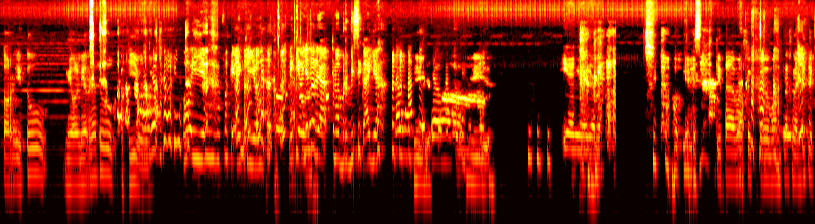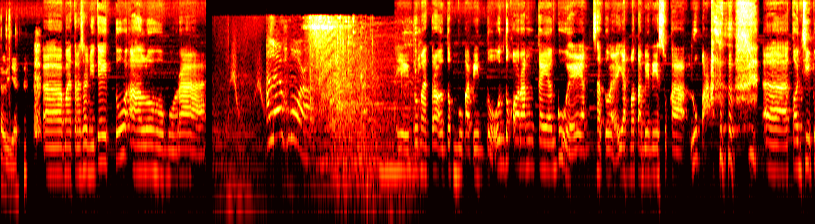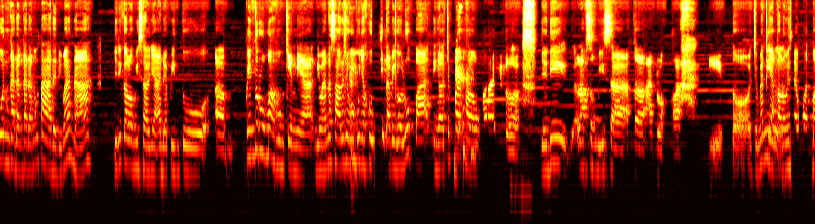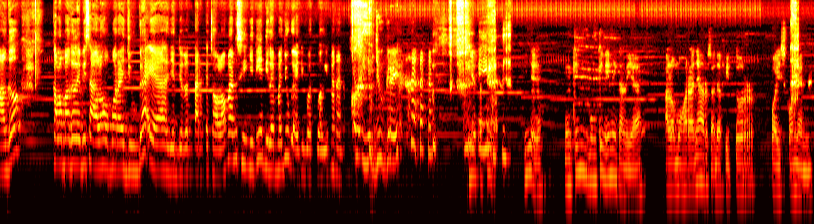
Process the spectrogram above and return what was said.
Thor itu Mjolnirnya tuh Akio. Oh iya, pakai Ekio. Ekionya tuh udah cuma berbisik aja. Iya. Iya. Iya iya iya. Oke, kita masuk ke mantra selanjutnya kali ya. Eh, mantra selanjutnya itu Alohomora. Alohomora. Yaitu mantra untuk membuka pintu. Untuk orang kayak gue yang satu yang notabene suka lupa, eh, kunci pun kadang-kadang entah ada di mana. Jadi kalau misalnya ada pintu em, pintu rumah mungkin ya, di mana seharusnya gue punya kunci tapi gue lupa, tinggal cepet kalau marah gitu. Jadi langsung bisa ke unlock lah gitu. Cuman ya kalau misalnya buat magel kalau magelnya bisa Alohomora juga ya jadi rentan kecolongan sih. Jadi ya dilema juga ini buat gua gimana dong. Oh iya juga ya. Iya tapi iya ya. Mungkin mungkin ini kali ya. Kalau muharanya harus ada fitur voice comment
